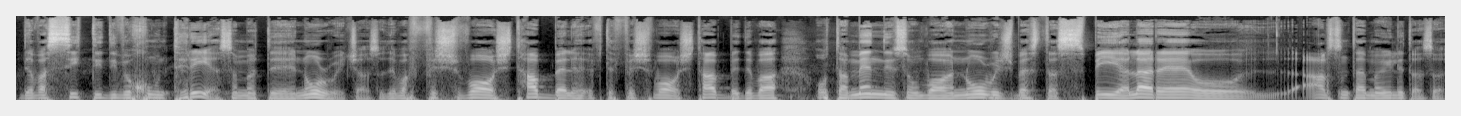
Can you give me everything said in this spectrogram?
det var City division 3 som mötte Norwich alltså. Det var försvarstabbe efter försvarstabbe. Det var Otamendi som var Norwichs bästa spelare och allt sånt där möjligt alltså.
